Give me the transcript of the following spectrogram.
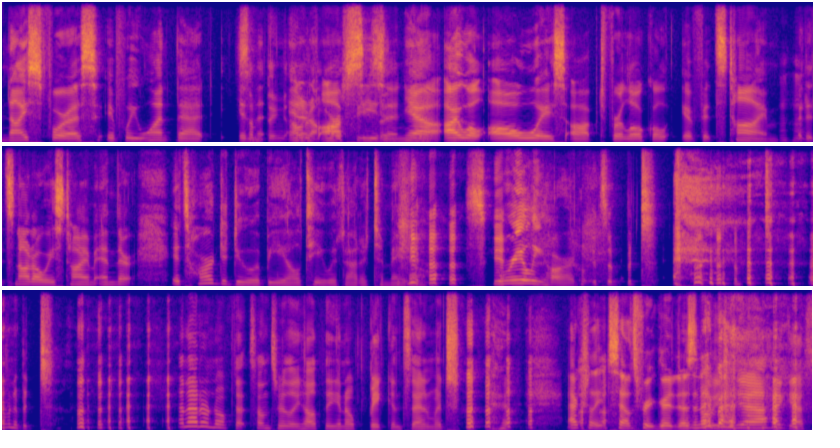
nice for us if we want that. In, the, in out an off season, season. yeah, Yeah, I will always opt for local if it's time, Mm-hmm. but it's not always time, and there, it's hard to do a BLT without a tomato Yes, yeah. really hard. It's a bit, having a bit. and I don't know if that sounds really healthy, you know, bacon sandwich. Actually, it sounds pretty good, doesn't oh, it? yeah, yeah, I guess.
